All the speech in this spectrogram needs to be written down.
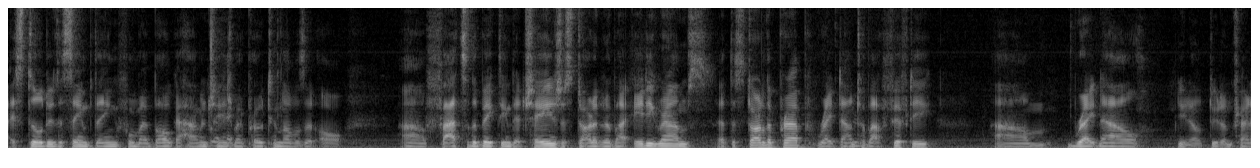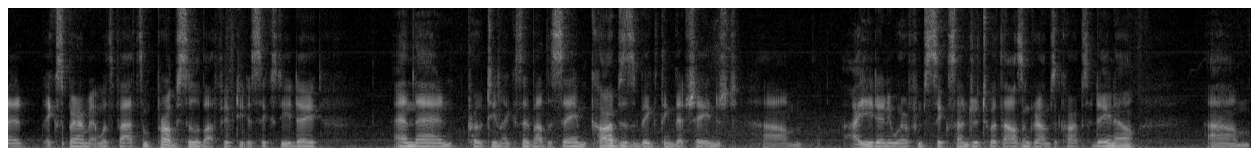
I still do the same thing for my bulk. I haven't changed my protein levels at all. Uh, fats are the big thing that changed. It started at about 80 grams at the start of the prep, right down to about 50. Um, right now, you know, dude, I'm trying to experiment with fats. I'm probably still about 50 to 60 a day. And then protein, like I said, about the same. Carbs is a big thing that changed. Um, I eat anywhere from 600 to 1,000 grams of carbs a day now. Um,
